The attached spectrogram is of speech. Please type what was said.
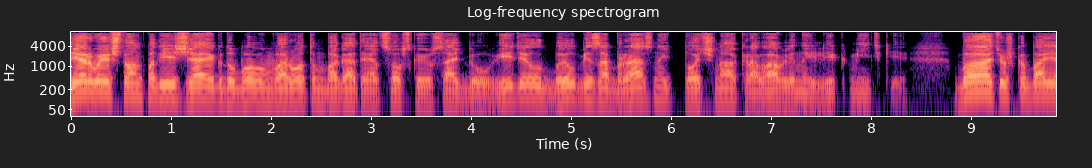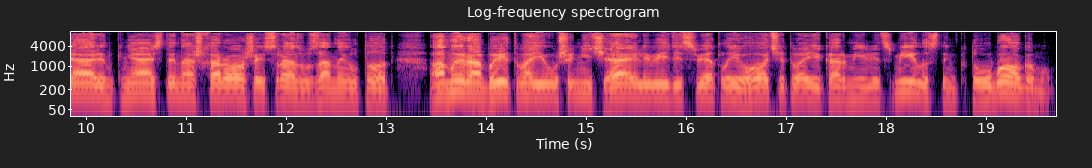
Первое, что он, подъезжая к дубовым воротам богатой отцовской усадьбы, увидел, был безобразный, точно окровавленный лик Митьки. «Батюшка, боярин, князь ты наш хороший!» — сразу заныл тот. «А мы, рабы твои, уши не чаяли видеть светлые очи твои, кормилец, милостыньку-то убогому!»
